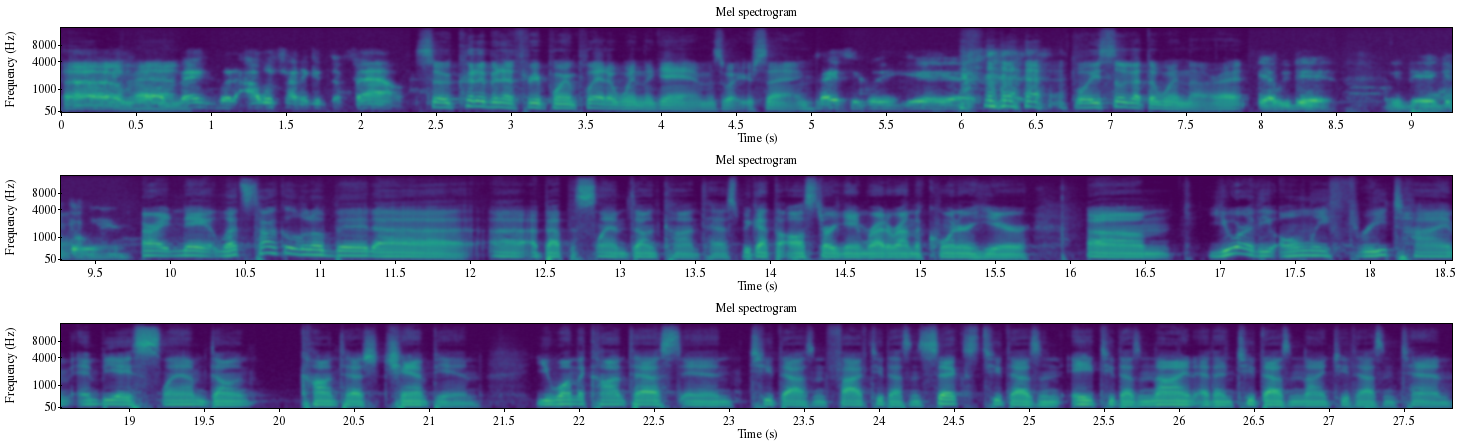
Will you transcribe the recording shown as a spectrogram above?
I Oh man. bank, but I was trying to get the foul. so it could have been a three-point play to win the game is what you're saying Basically, yeah, yeah, well you still got the win though right yeah. We did, we did get the win. All right, Nate, let's talk a little bit uh, uh, about the slam dunk contest. We got the All Star game right around the corner here. Um, you are the only three time NBA slam dunk contest champion. You won the contest in 2005, 2006, 2008, 2009, and then 2009, 2010.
